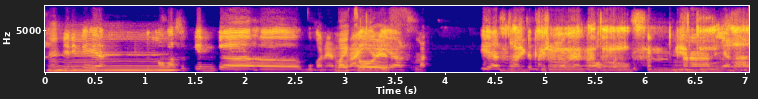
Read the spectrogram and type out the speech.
Jadi kayak Hmm. mau masukin ke eh, bukan air fryer ya Iya semacam microwave atau oven. gitu Nah, ya kan?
